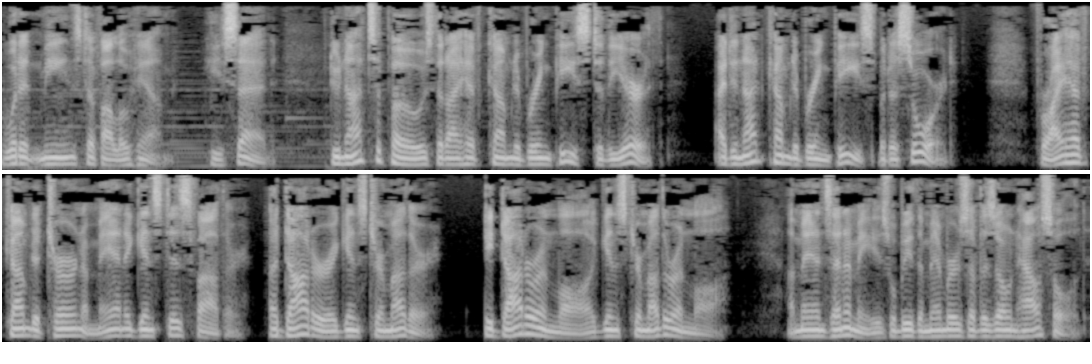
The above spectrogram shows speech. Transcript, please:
what it means to follow him. He said, Do not suppose that I have come to bring peace to the earth. I did not come to bring peace, but a sword. For I have come to turn a man against his father, a daughter against her mother, a daughter-in-law against her mother-in-law. A man's enemies will be the members of his own household.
